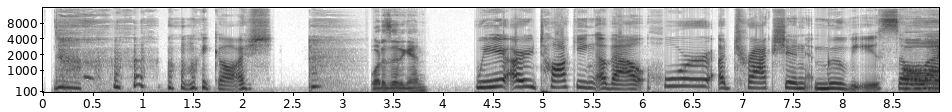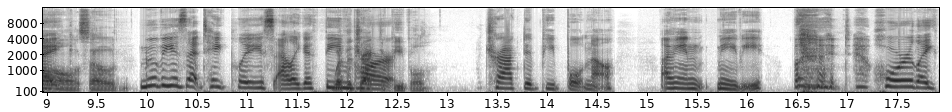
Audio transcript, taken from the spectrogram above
oh my gosh. What is it again? We are talking about horror attraction movies. So oh, like so movies that take place at like a theme with attractive park. people. attractive people. No, I mean maybe, but horror like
